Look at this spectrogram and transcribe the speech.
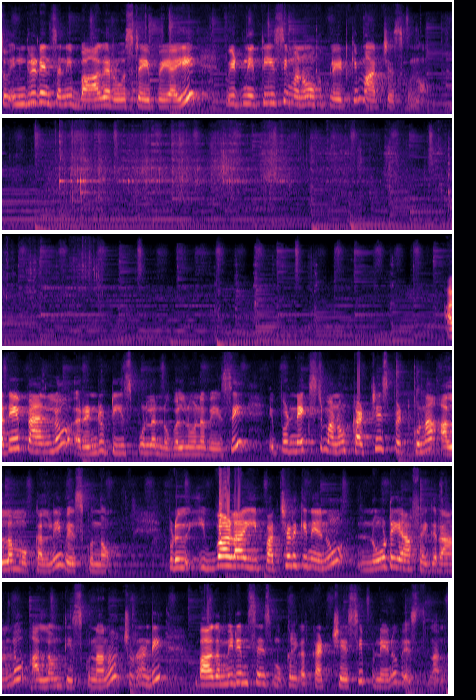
సో ఇంగ్రీడియంట్స్ అన్నీ బాగా రోస్ట్ అయిపోయాయి. వీటిని తీసి మనం ఒక ప్లేట్కి మార్చేసుకుందాం. అదే ప్యాన్లో రెండు టీ స్పూన్ల నువ్వుల నూనె వేసి ఇప్పుడు నెక్స్ట్ మనం కట్ చేసి పెట్టుకున్న అల్లం ముక్కల్ని వేసుకుందాం. ఇప్పుడు ఇవాళ ఈ పచ్చడికి నేను నూట యాభై గ్రాములు అల్లం తీసుకున్నాను. చూడండి బాగా మీడియం సైజ్ ముక్కలుగా కట్ చేసి ఇప్పుడు నేను వేస్తున్నాను.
